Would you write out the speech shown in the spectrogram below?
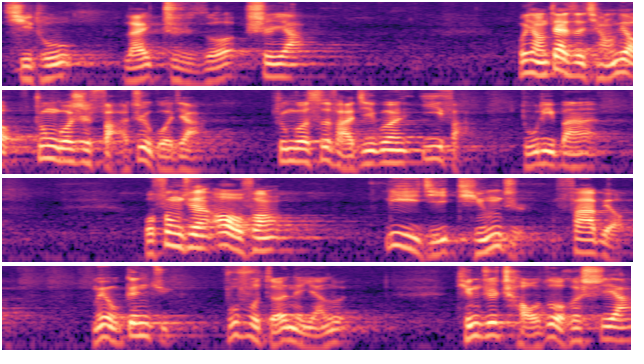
企图来指责施压。我想再次强调，中国是法治国家，中国司法机关依法独立办案。我奉劝澳方立即停止。发表没有根据、不负责任的言论，停止炒作和施压，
